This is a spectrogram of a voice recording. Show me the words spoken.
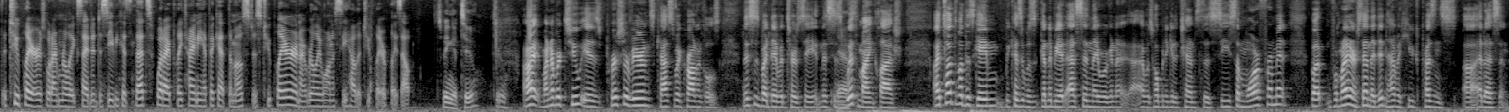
the two player is what I'm really excited to see because that's what I play Tiny Epic at the most is two player, and I really want to see how the two player plays out. Speaking of two, two. All right, my number two is Perseverance Castaway Chronicles. This is by David Turczi, and this is Yes. with Mindclash. I talked about this game because it was going to be at Essen. They were gonna. I was hoping to get a chance to see some more from it, but from what I understand, they didn't have a huge presence uh, at Essen.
